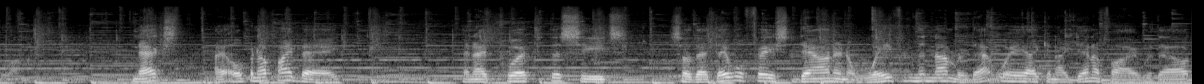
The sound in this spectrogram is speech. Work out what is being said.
below. Next, I open up my bag and I put the seeds so that they will face down and away from the number. That way I can identify without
